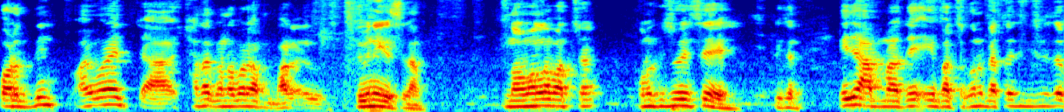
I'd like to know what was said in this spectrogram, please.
পরের দিন, আমি মনে হয় সাত আট ঘণ্টা পরে সেভেনে গেছিলাম। নর্মাল বাচ্চা? কোনো কিছু হয়েছে? এই যে আপনাদের, এই বাচ্চা কোনো ব্যথা কিছু হয়েছে?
